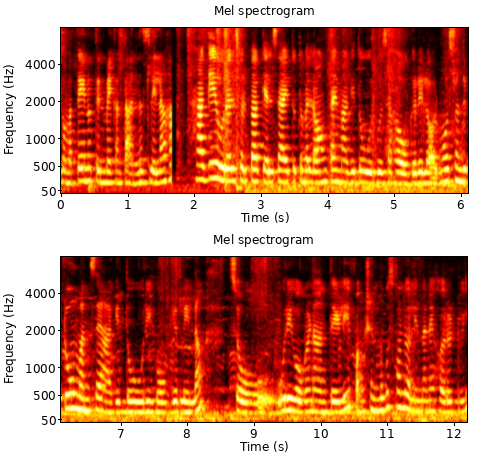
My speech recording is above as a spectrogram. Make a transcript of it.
ಸೊ ಮತ್ತೆ ಏನು ತಿನ್ಬೇಕಂತ ಅನ್ನಿಸ್ಲಿಲ್ಲ. ಹಾಗೆ ಊರಲ್ಲಿ ಸ್ವಲ್ಪ ಕೆಲಸ ಆಯಿತು. ತುಂಬ ಲಾಂಗ್ ಟೈಮ್ ಆಗಿತ್ತು. ಊರಿಗೂ ಸಹ ಹೋಗಿರಲಿಲ್ಲ. ಆಲ್ಮೋಸ್ಟ್ ಒಂದು ಟೂ ಮಂತ್ಸೇ ಆಗಿತ್ತು ಊರಿಗೆ ಹೋಗಿರಲಿಲ್ಲ. ಸೊ ಊರಿಗೆ ಹೋಗೋಣ ಅಂತೇಳಿ ಫಂಕ್ಷನ್ ಮುಗಿಸ್ಕೊಂಡು ಅಲ್ಲಿಂದನೇ ಹೊರಟ್ವಿ.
